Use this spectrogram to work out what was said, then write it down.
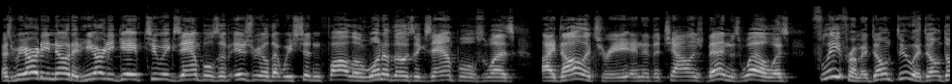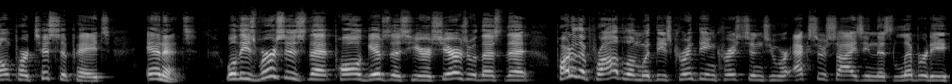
As we already noted, he already gave two examples of Israel that we shouldn't follow. One of those examples was idolatry, and the challenge then as well was flee from it. Don't do it. Don't, don't participate in it. Well, these verses that Paul gives us here shares with us that part of the problem with these Corinthian Christians who were exercising this liberty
